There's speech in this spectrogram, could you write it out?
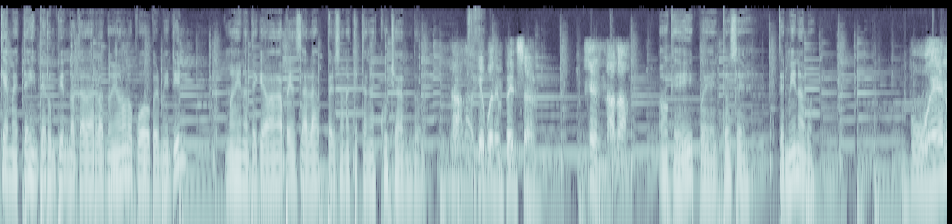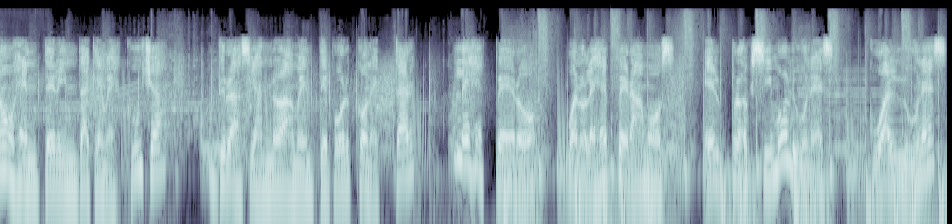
que me estés interrumpiendo a cada rato yo no lo puedo permitir. Imagínate que van a pensar las personas que están escuchando. nada, ¿qué pueden pensar? Eh, Nada. Ok, pues entonces, termínalo. Bueno, gente linda que me escucha, gracias nuevamente por conectar. Les espero, bueno, les esperamos el próximo lunes. ¿Cuál lunes?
